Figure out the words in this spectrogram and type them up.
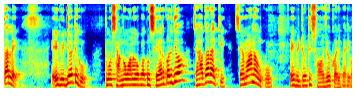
ତାହେଲେ এই ভিডিওটিকু ତୁମ ସାଙ୍ଗମାନଙ୍କ ପାଖକୁ ସେୟାର କରିଦିଅ ଯାହାଦ୍ୱାରା କି ସେମାନଙ୍କୁ ଏହି ଭିଡ଼ିଓଟି ସହଯୋଗ କରିପାରିବ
